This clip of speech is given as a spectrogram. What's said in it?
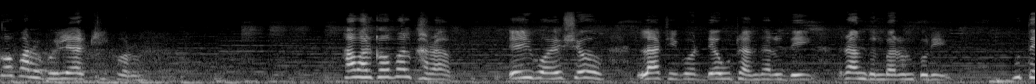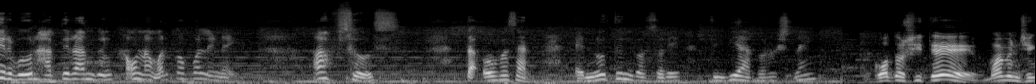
কপারও কইলে আর কি করো আমার কপাল খারাপ। এই বয়সেও লাঠি বর দিয়ে উঠান ঝাড়ু দেই রান্ধন বারণ করি। পুতের বউর হাতে রান্ধন খাওন আমার কপালে নাই। আফসোস। তা ও বাসান নতুন বছরে তুই বিয়া করস নাই? গত শীতে ময়মন সিং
